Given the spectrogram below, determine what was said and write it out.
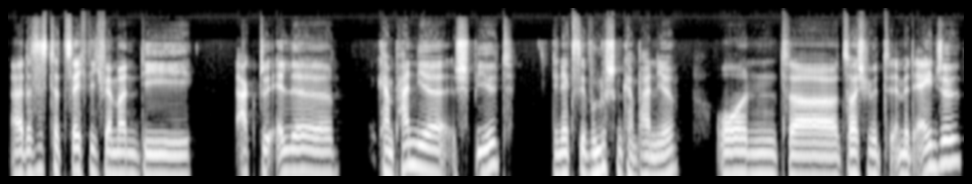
Äh, das ist tatsächlich, wenn man die aktuelle Kampagne spielt, die Next Evolution Kampagne und äh, zum Beispiel mit, mit Angel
